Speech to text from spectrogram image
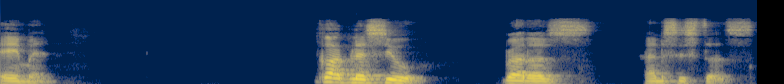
Amen. God bless you, brothers and sisters.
